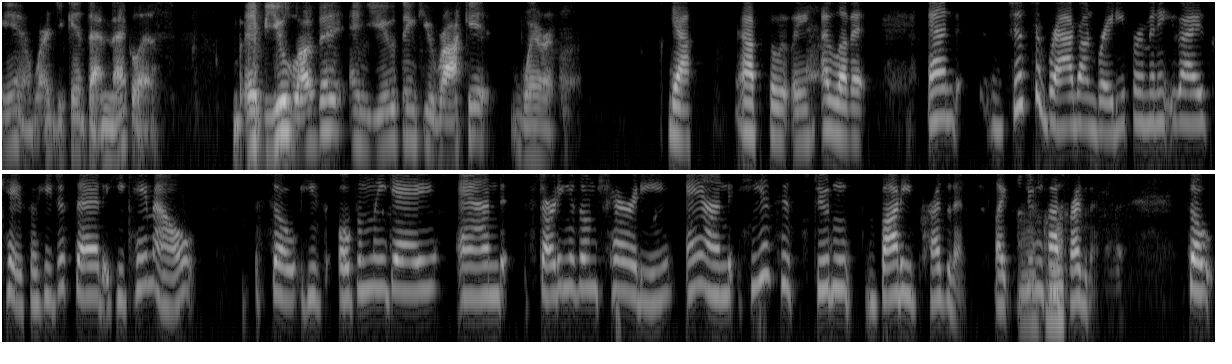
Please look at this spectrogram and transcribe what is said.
Ew, where'd you get that necklace? If you love it and you think you rock it, wear it. Yeah, absolutely. I love it. And just to brag on Brady for a minute, you guys. Okay, so he just said he came out. So he's openly gay and starting his own charity, and he is his student body president, like student Mhm. class president. So,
